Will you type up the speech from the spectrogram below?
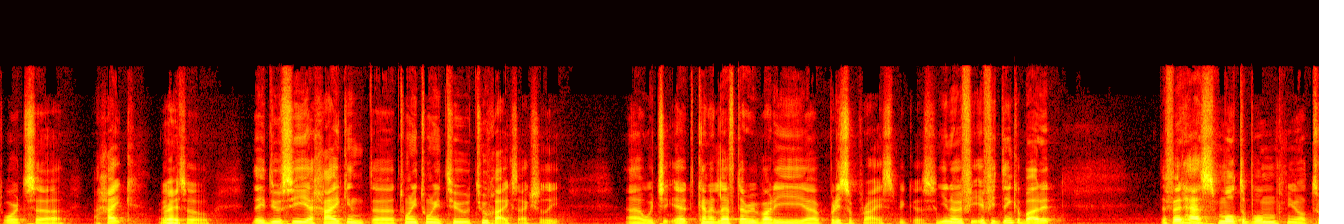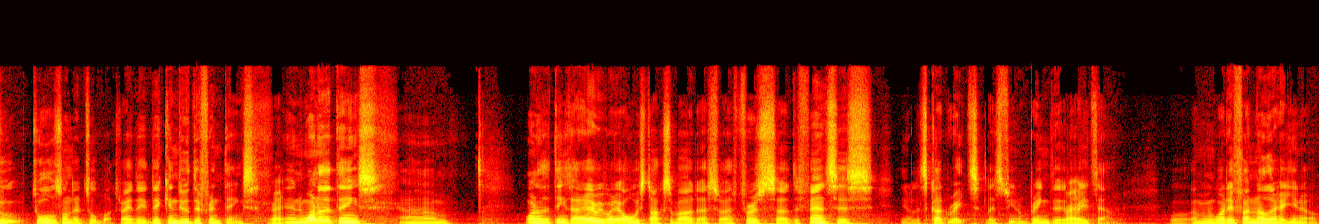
towards uh, a hike. Right. So they do see a hike in uh, 2022, two hikes actually, uh, which it kind of left everybody uh, pretty surprised because you know if you, if you think about it, the Fed has multiple you know tool, tools on their toolbox, right? They they can do different things, Right. and one of the things. Um, one of the things that everybody always talks about as uh, first uh, defense is, you know, let's cut rates. Let's you know bring the Right. rates down. Well, I mean, what if another, you know,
